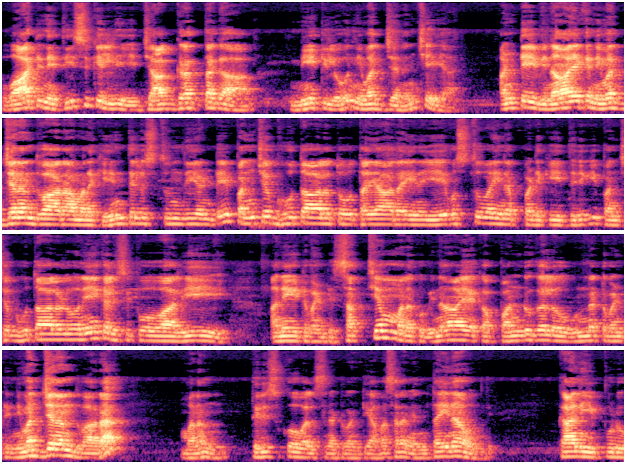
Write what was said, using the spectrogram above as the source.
వాటిని తీసుకెళ్ళి జాగ్రత్తగా నీటిలో నిమజ్జనం చేయాలి. అంటే వినాయక నిమజ్జనం ద్వారా మనకేం తెలుస్తుంది అంటే పంచభూతాలతో తయారైన ఏ వస్తువైనప్పటికీ తిరిగి పంచభూతాలలోనే కలిసిపోవాలి అనేటువంటి సత్యం మనకు వినాయక పండుగలో ఉన్నటువంటి నిమజ్జనం ద్వారా మనం తెలుసుకోవలసినటువంటి అవసరం ఎంతైనా ఉంది. కానీ ఇప్పుడు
